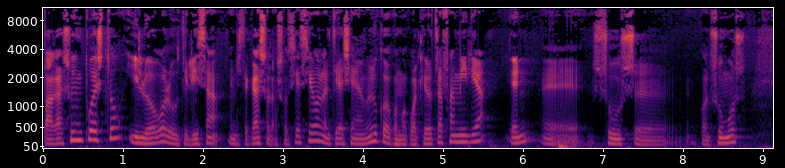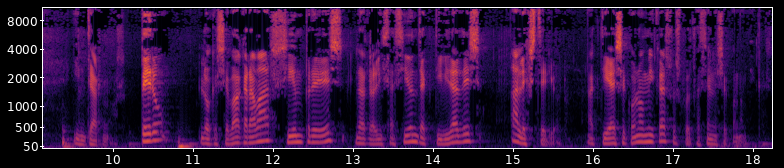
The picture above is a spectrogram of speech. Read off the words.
paga su impuesto y luego lo utiliza, en este caso la asociación, la entidad sin ánimo lucro, como cualquier otra familia, en eh, sus consumos internos. Pero lo que se va a grabar siempre es la realización de actividades al exterior, actividades económicas o explotaciones económicas.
